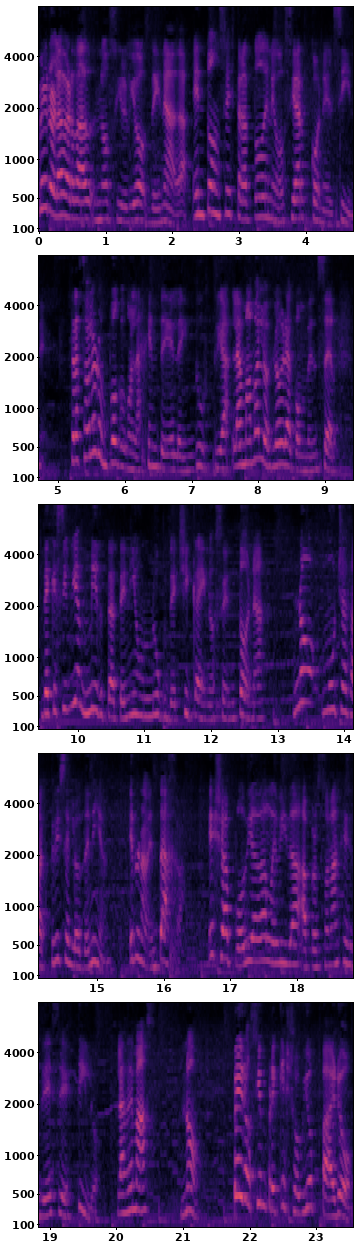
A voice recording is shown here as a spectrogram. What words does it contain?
Pero la verdad no sirvió de nada, entonces trató de negociar con el cine. Tras hablar un poco con la gente de la industria, la mamá los logra convencer de que si bien Mirta tenía un look de chica inocentona, no muchas actrices lo tenían. Era una ventaja. Ella podía darle vida a personajes de ese estilo. Las demás, no. Pero siempre que llovió paró,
